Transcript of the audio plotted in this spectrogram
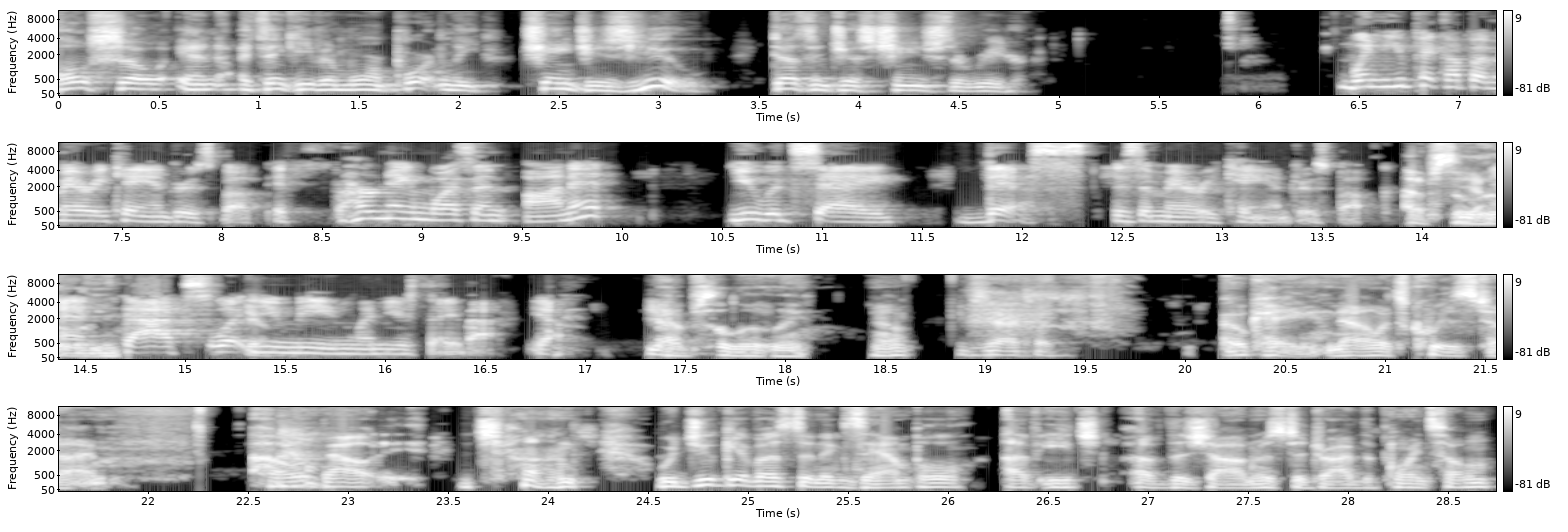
also, and I think even more importantly, changes you, doesn't just change the reader. When you pick up a Mary Kay Andrews book, if her name wasn't on it, you would say, This is a Mary Kay Andrews book. Absolutely. And that's what you mean when you say that. Yeah. Yeah. Absolutely. Yeah. Exactly. Okay, now it's quiz time. How about John? Would you give us an example of each of the genres to drive the points home?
